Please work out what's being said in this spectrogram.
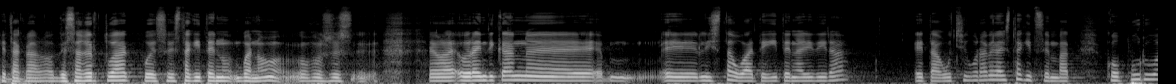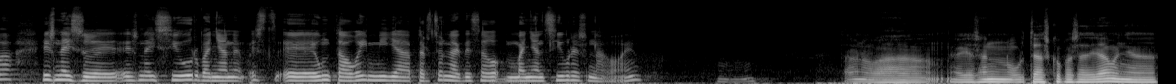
Eta, claro, desagertuak, pues, ez dakiten, bueno, pues, ez, orain dikan e, e, lista bat egiten ari dira, eta gutxi gora bera ez dakitzen bat, kopurua ez naiz, ez naiz ziur, baina ez, e, eunta hogei mila pertsonak dezago, baina ziur ez nago, eh? Eta, bueno, ba, esan urte asko pasa dira, baina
